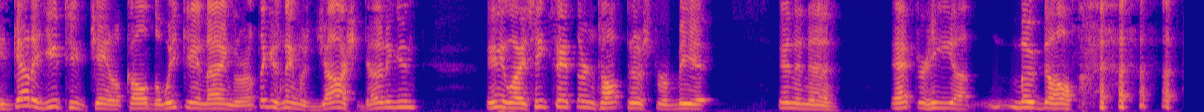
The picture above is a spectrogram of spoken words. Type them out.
he's got a YouTube channel called The Weekend Angler. I think his name was Josh Dunnigan. Anyways, he sat there and talked to us for a bit, and then uh, after he uh, moved off,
